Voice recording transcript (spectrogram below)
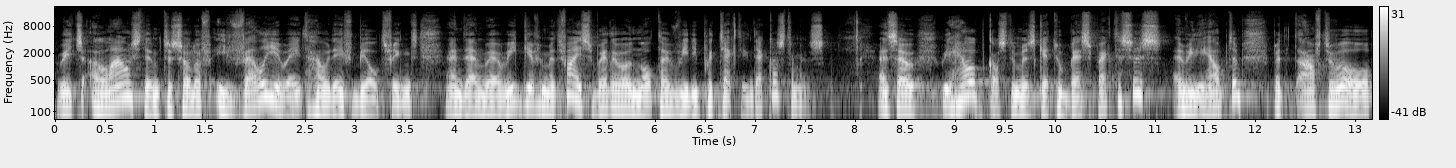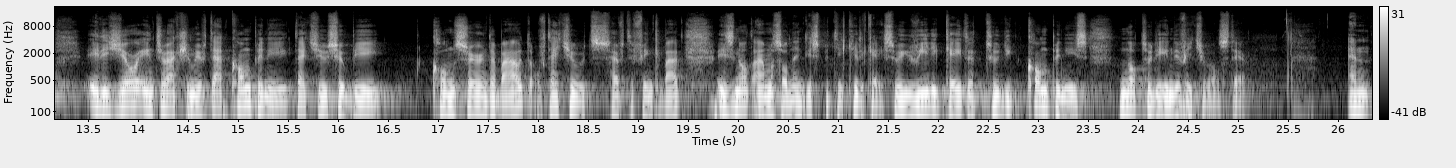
which allows them to sort of evaluate how they've built things, and then where we give them advice whether or not they're really protecting their customers. And so we help customers get to best practices and really help them. But after all, it is your interaction with that company that you should be concerned about, or that you would have to think about, is not Amazon in this particular case. We really cater to the companies, not to the individuals there. And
